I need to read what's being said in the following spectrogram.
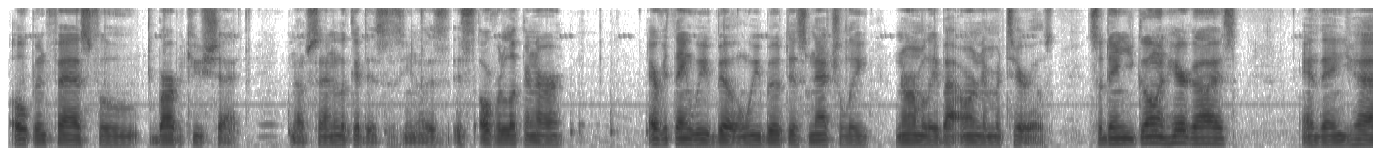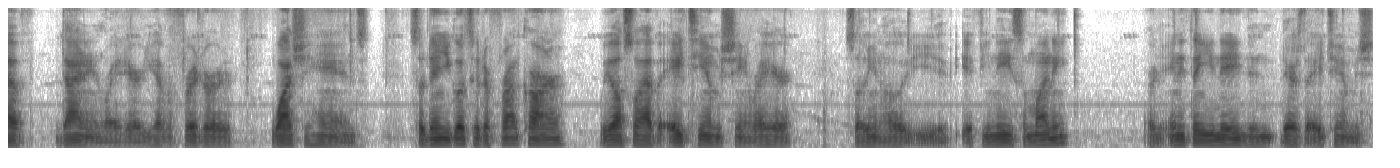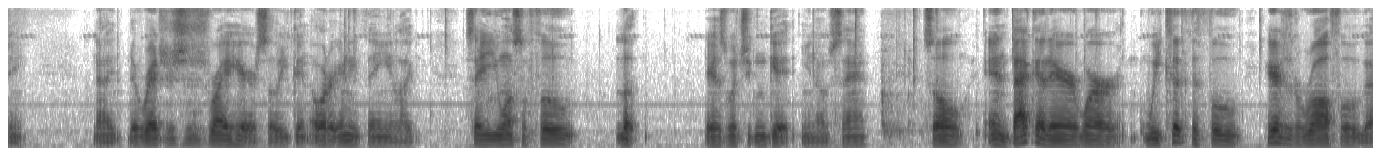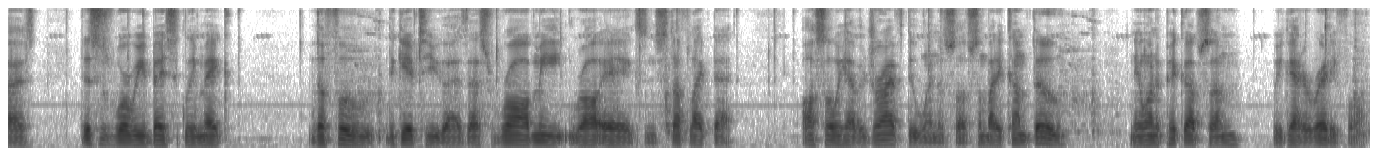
open fast food barbecue shack. You know what I'm saying? Look at this. It's, you know, it's, it's overlooking our everything we've built, and we built this naturally, normally by earning materials. So then you go in here, guys, and then you have dining right here. You have a refrigerator. Wash your hands. So then you go to the front corner. We also have an ATM machine right here. So, you know, if, if you need some money or anything you need, then there's the ATM machine. Now, the register's right here, so you can order anything. Like, say you want some food, look, there's what you can get, you know what I'm saying? So, in back of there where we cook the food, here's the raw food, guys. This is where we basically make the food to give to you guys. That's raw meat, raw eggs, and stuff like that. Also, we have a drive-through window, so if somebody come through, and they want to pick up something, we got it ready for them.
